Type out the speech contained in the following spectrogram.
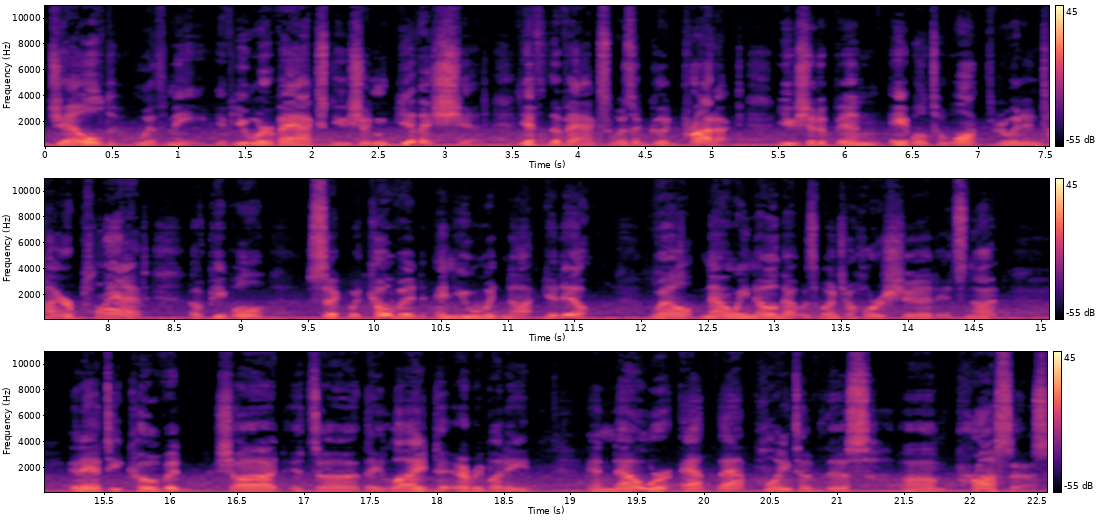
gelled with me. If you were vaxxed, you shouldn't give a shit if the vax was a good product. You should have been able to walk through an entire planet of people sick with COVID and you would not get ill. Well, now we know that was a bunch of horseshit. It's not an anti-COVID shot. It's uh, they lied to everybody, and now we're at that point of this um, process.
